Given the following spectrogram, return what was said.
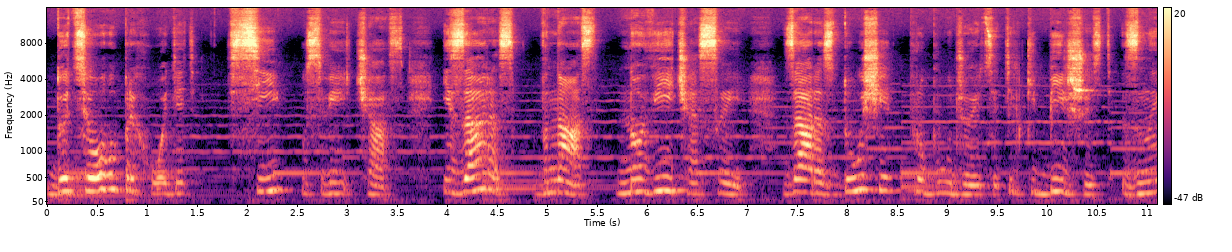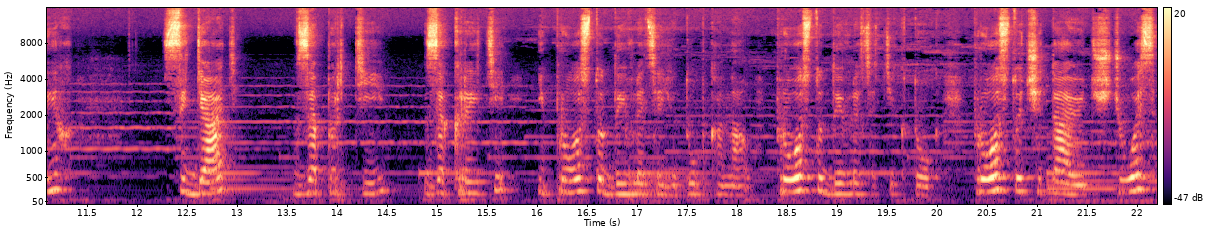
До цього приходять всі у свій час. І зараз в нас нові часи. Зараз душі пробуджуються, тільки більшість з них сидять в заперті, закриті і просто дивляться YouTube канал, просто дивляться TikTok, просто читають щось.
